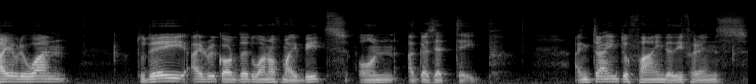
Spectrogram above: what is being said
Hi everyone! Today I recorded one of my beats on a cassette tape. I'm trying to find the difference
